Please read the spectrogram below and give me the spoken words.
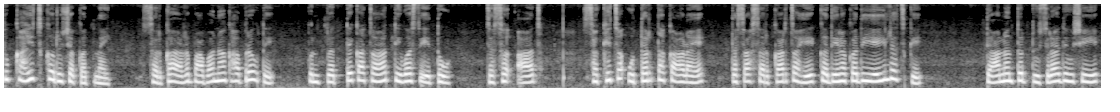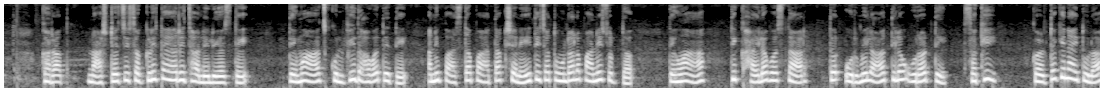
तो काहीच करू शकत नाही. सरकार बाबांना घाबरवते पण प्रत्येकाचा दिवस येतो. जसं आज सखीचा उतरता काळ आहे तसा सरकारचाही कधी ना कधी येईलच की. त्यानंतर दुसऱ्या दिवशी घरात नाश्त्याची सगळी तयारी झालेली असते. तेव्हाच कुल्फी धावत येते आणि पास्ता पाहता क्षणी तिच्या तोंडाला पाणी सुटतं. तेव्हा ती खायला बसणार तर उर्मिला तिला उरडते सखी कळतं की नाही तुला?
